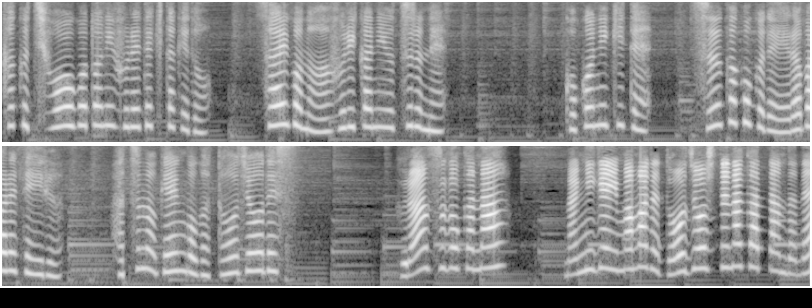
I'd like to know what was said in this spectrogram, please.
各地方ごとに触れてきたけど、最後のアフリカに移るね。ここに来て、数カ国で選ばれている、初の言語が登場です。フランス語かな？何気今まで登場してなかったんだね。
